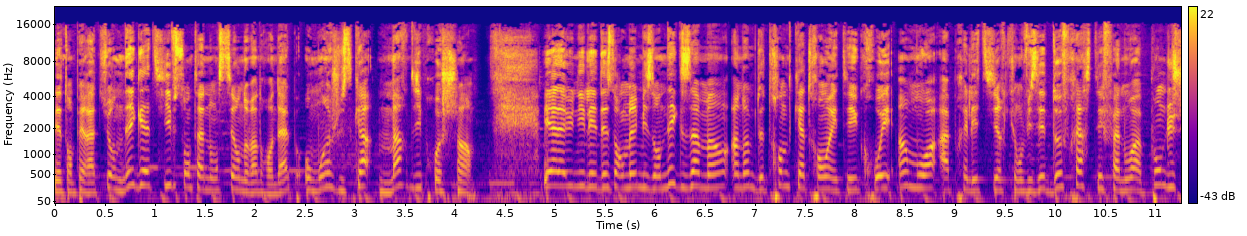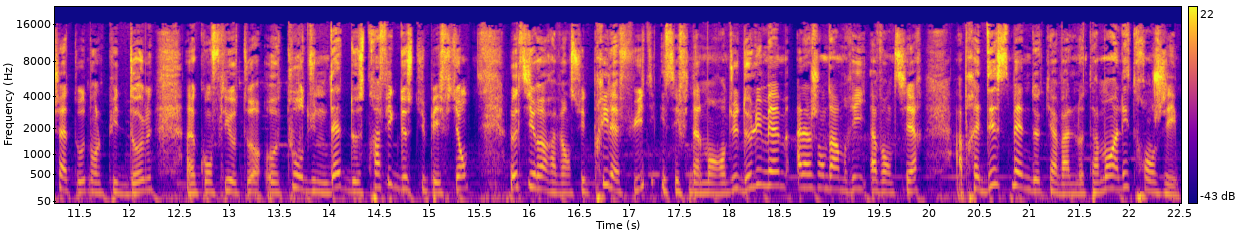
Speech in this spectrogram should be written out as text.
Les températures négatives sont annoncées en Auvergne-Rhône-Alpes au moins jusqu'à mardi prochain. Et à la une, il est désormais mis en examen. Un homme de 34 ans a été écroué un mois après les tirs qui ont visé deux frères stéphanois à Pont-du-Château dans le Puy-de-Dôme. Un conflit autour, d'une dette de trafic de stupéfiants. Le tireur avait ensuite pris la fuite. Il s'est finalement rendu de lui-même à la gendarmerie avant-hier après des semaines de cavale, notamment à l'étranger.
